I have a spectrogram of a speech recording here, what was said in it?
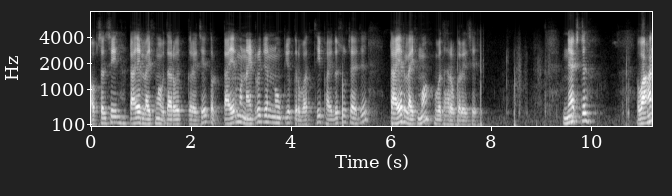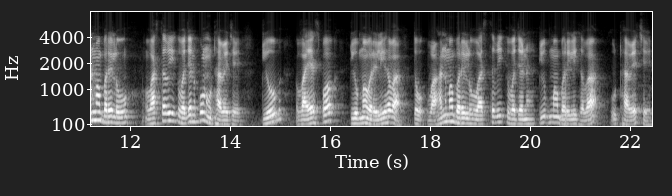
ઓપ્શન સી ટાયર લાઈફમાં વધારો કરે છે. તો ટાયરમાં નાઇટ્રોજનનો ઉપયોગ કરવાથી ફાયદો શું થાય છે? ટાયર લાઈફમાં વધારો કરે છે. નેક્સ્ટ વાહનમાં ભરેલું વાસ્તવિક વજન કોણ ઉઠાવે છે? ટ્યુબ વાયર સ્પોક ટ્યુબમાં ભરેલી હવા. તો વાહનમાં ભરેલું વાસ્તવિક વજન ટ્યુબમાં ભરેલી હવા ઉઠાવે છે.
